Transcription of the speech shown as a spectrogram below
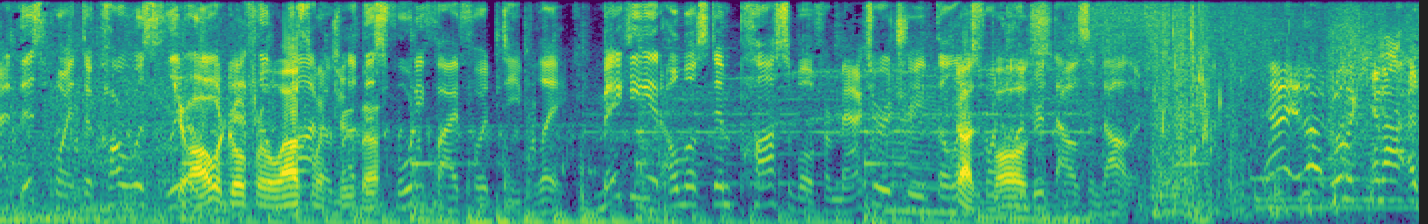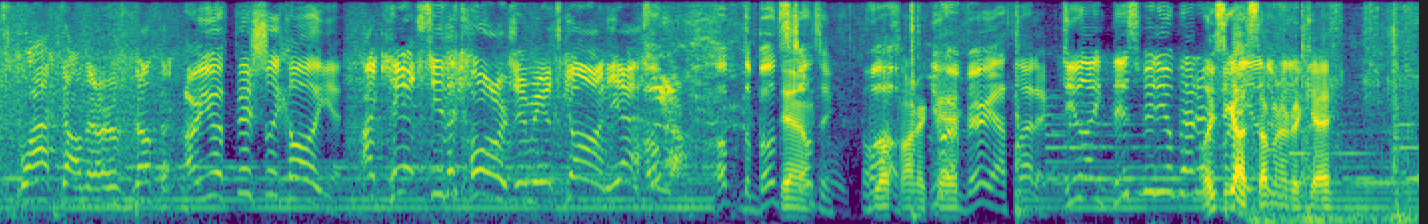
At this point, the car was Yo, literally I would go at for the the last bottom one too, of bro. this 45 foot deep lake, making it almost impossible for Mac to retrieve the last balls. $100,000. Yeah, you really cannot. It's black down there. There's nothing. Are you officially calling it? I can't see the car, Jimmy. It's gone. Yes. Oh, oh the boat's Damn. tilting. Lost Wow, 100K. you are very athletic. Do you like this video better? At least you got the other video? 700k.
